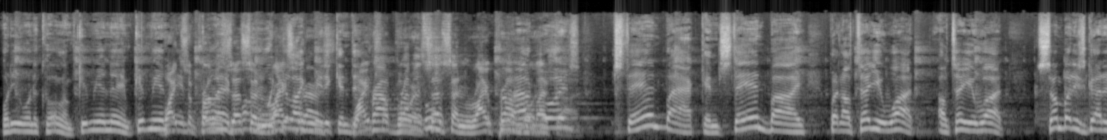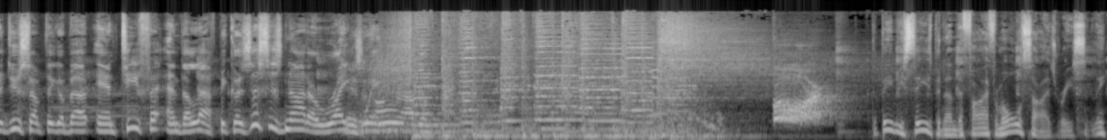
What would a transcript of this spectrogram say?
What do you want to call him? Give me a name. Give me a White name. Go supremacists ahead. and Who would right you like me to supremacists. condemn? White supremacists and right Proud supremacists. Boys. Stand back and stand by. But I'll tell you what. I'll tell you what. Somebody's got to do something about Antifa and the left because this is not a right wing problem. The BBC's been under fire from all sides recently,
